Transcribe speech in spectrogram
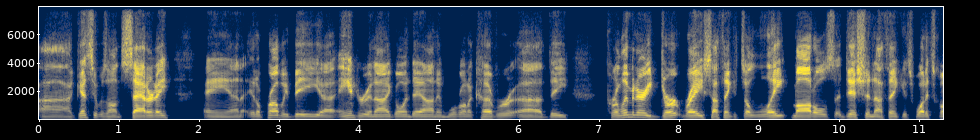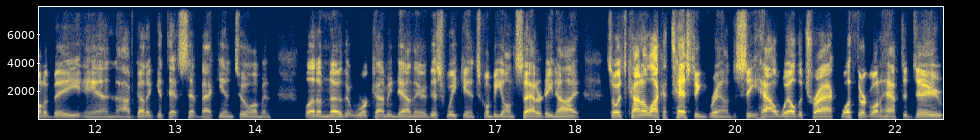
Uh, I guess it was on Saturday, and it'll probably be uh, Andrew and I going down, and we're going to cover uh, the preliminary dirt race. I think it's a late models edition. I think it's what it's going to be, and I've got to get that sent back into them and let them know that we're coming down there this weekend. It's going to be on Saturday night, so it's kind of like a testing ground to see how well the track, what they're going to have to do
